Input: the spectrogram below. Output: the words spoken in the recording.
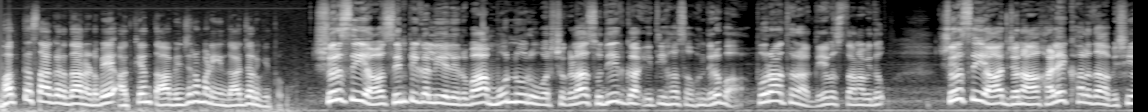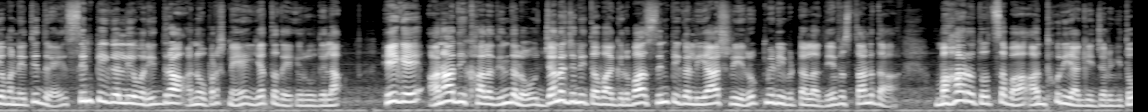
ಭಕ್ತಸಾಗರದ ನಡುವೆ ಅತ್ಯಂತ ವಿಜೃಂಭಣೆಯಿಂದ ಜರುಗಿತು. ಶಿರಸಿಯ ಸಿಂಪಿಗಲಿಯಲ್ಲಿರುವ ಮುನ್ನೂರು ವರ್ಷಗಳ ಸುದೀರ್ಘ ಇತಿಹಾಸ ಹೊಂದಿರುವ ಪುರಾತನ ದೇವಸ್ಥಾನವಿದು. ಶಿರಸಿಯ ಜನ ಹಳೆ ಕಾಲದ ವಿಷಯವನ್ನೆತ್ತಿದ್ರೆ ಸಿಂಪಿಗಲ್ಲಿಯವರಿದ್ರ ಅನ್ನೋ ಪ್ರಶ್ನೆ ಎತ್ತದೇ ಇರುವುದಿಲ್ಲ. ಹೀಗೆ ಅನಾದಿ ಕಾಲದಿಂದಲೂ ಜನಜನಿತವಾಗಿರುವ ಸಿಂಪಿಗಲ್ಲಿಯ ಶ್ರೀ ರುಕ್ಮಿಣಿ ವಿಠಲ ದೇವಸ್ಥಾನದ ಮಹಾರಥೋತ್ಸವ ಅದ್ಧೂರಿಯಾಗಿ ಜರುಗಿತು.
